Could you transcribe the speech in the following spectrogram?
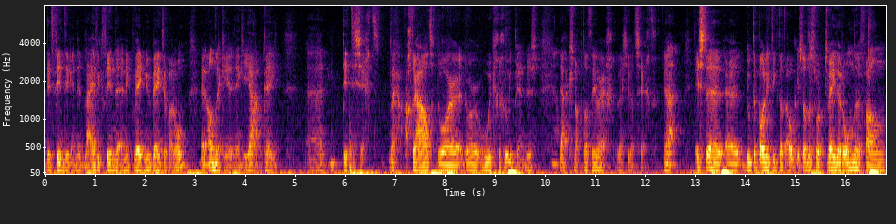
dit vind ik en dit blijf ik vinden en ik weet nu beter waarom. En andere keren denk je, ja oké, eh, dit is echt nou ja, achterhaald door, door hoe ik gegroeid ben. Dus Ja. ja. ik snap dat heel erg dat je dat zegt. Ja. Ja. Is de, eh, doet de politiek dat ook? Is dat een soort tweede ronde van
